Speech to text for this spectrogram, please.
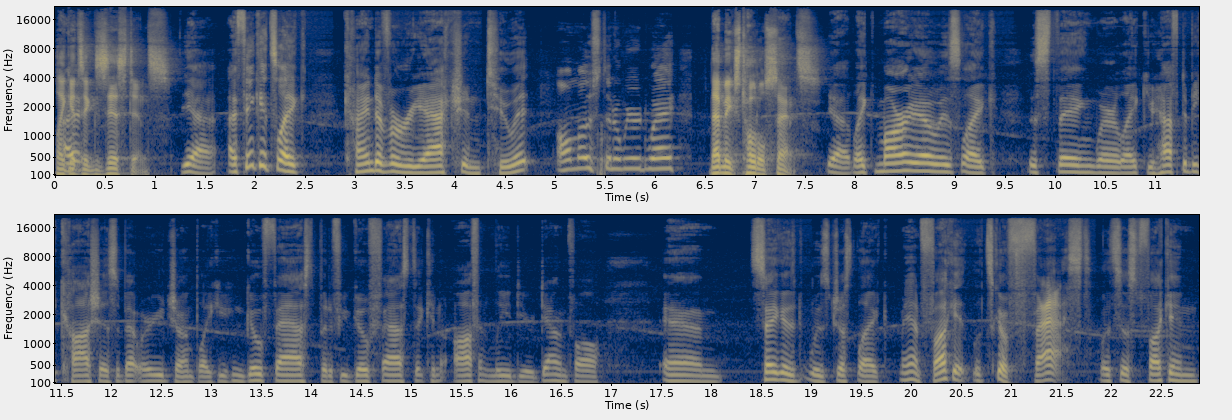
Like I- its existence. yeah. I think it's like kind of a reaction to it, almost in a weird way. That makes total sense. Yeah, like Mario is like this thing where like you have to be cautious about where you jump. Like you can go fast, but if you go fast, it can often lead to your downfall. And Sega was just like, man, fuck it, let's go fast. Let's just fucking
